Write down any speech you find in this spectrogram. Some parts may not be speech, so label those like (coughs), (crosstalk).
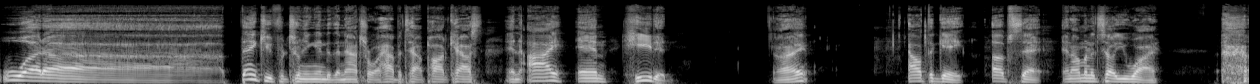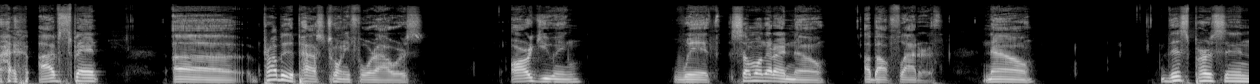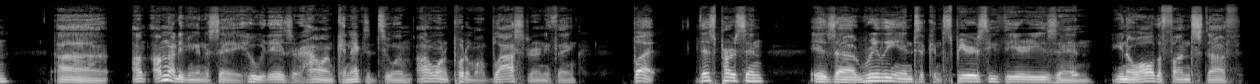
What up? Thank you for tuning into the Natural Habitat Podcast, and I am heated. All right? Out the gate, upset, and I'm going to tell you why. (laughs) I've spent uh, probably the past 24 hours arguing with someone that I know about flat earth. Now, this person, uh, I'm, I'm not even going to say who it is or how I'm connected to him. I don't want to put him on blast or anything, but this person is, uh, really into conspiracy theories and, you know, all the fun stuff.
